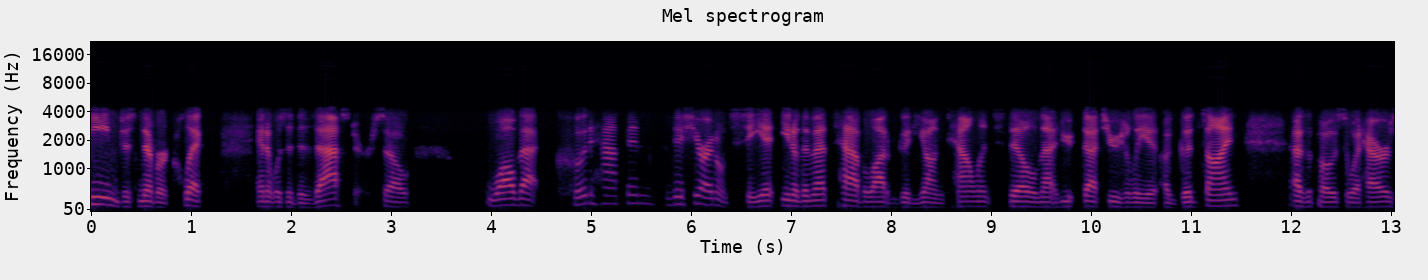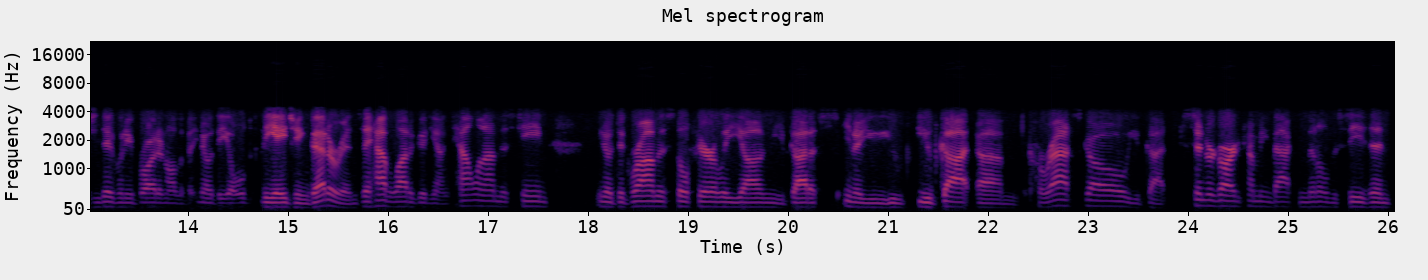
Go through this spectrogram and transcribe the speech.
team just never clicked, and it was a disaster. So while that could happen this year, I don't see it. You know, the Mets have a lot of good young talent still, and that that's usually a, good sign, as opposed to what Harazin did when he brought in all the you know the old the aging veterans. They have a lot of good young talent on this team. You know, Degrom is still fairly young. You've got a you know you you you've got um, Carrasco. You've got Syndergaard coming back in the middle of the season.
